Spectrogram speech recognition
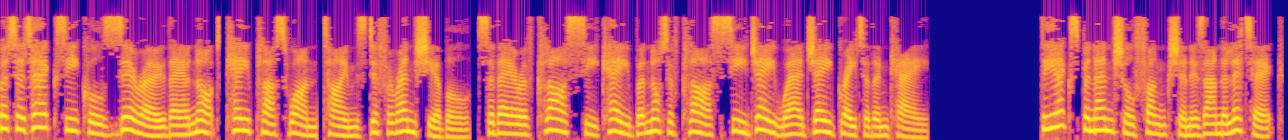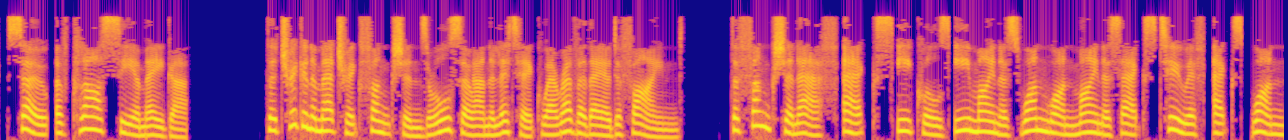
But at x equals 0 they are not k plus 1 times differentiable, so they are of class Ck but not of class Cj where j greater than k. The exponential function is analytic, so, of class C omega. The trigonometric functions are also analytic wherever they are defined. The function f x equals e minus one one minus x two if x one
